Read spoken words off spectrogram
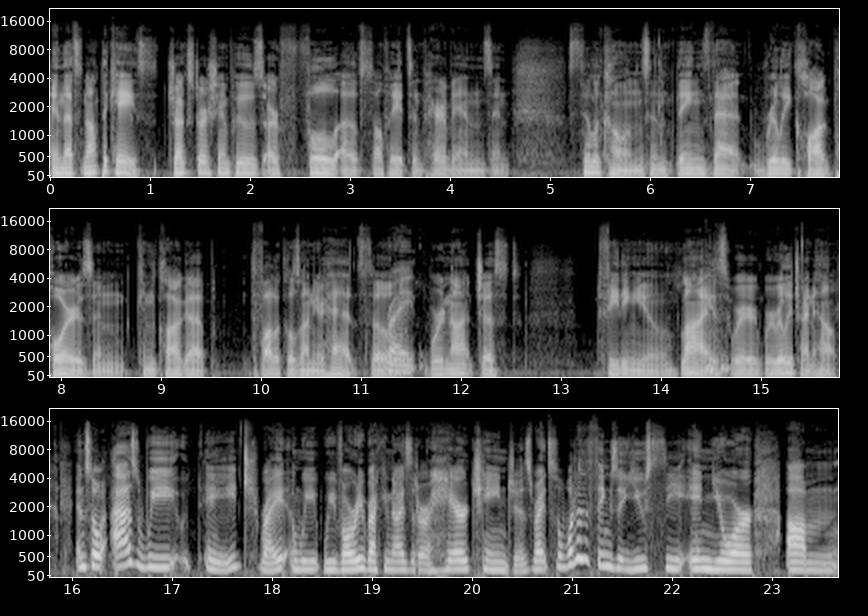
And that's not the case. Drugstore shampoos are full of sulfates and parabens and silicones and things that really clog pores and can clog up the follicles on your head. So Right. we're not just feeding you lies. we're we're really trying to help. And so as we age, right, and we we've already recognized that our hair changes, right? So what are the things that you see in your um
